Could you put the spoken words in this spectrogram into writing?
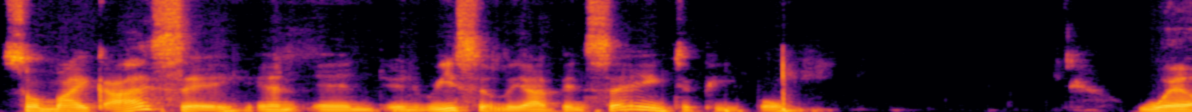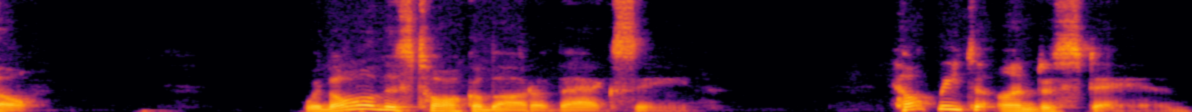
So, Mike, I say, and, and, and recently I've been saying to people, well, with all this talk about a vaccine, help me to understand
